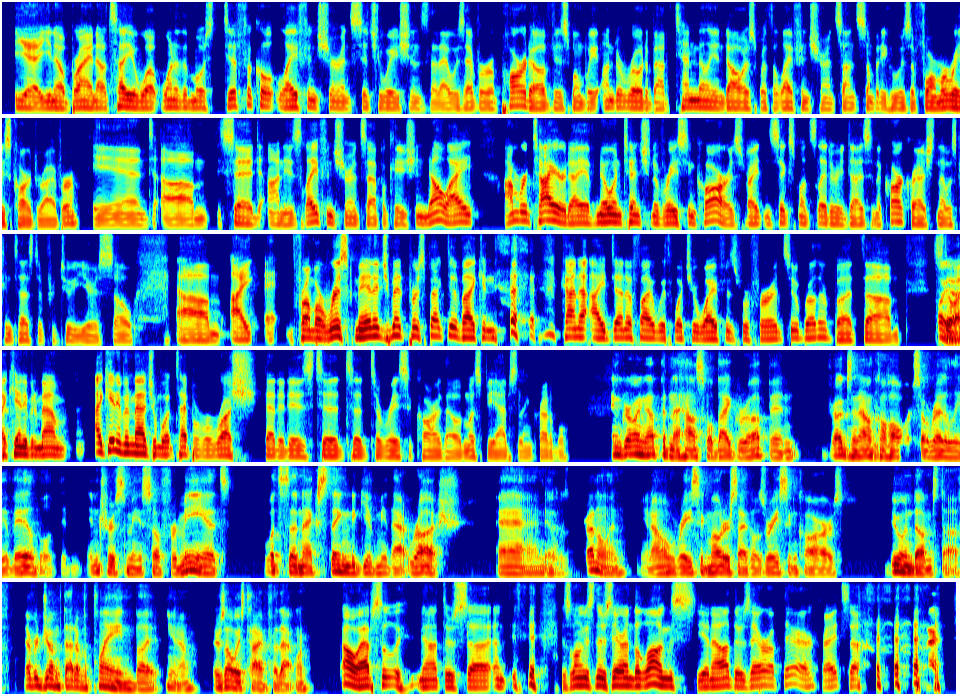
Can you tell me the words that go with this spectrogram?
Yeah, you know, Brian, I'll tell you what, one of the most difficult life insurance situations that I was ever a part of is when we underwrote about $10 million worth of life insurance on somebody who was a former race car driver and um, said on his life insurance application, no, I, I'm retired. I have no intention of racing cars. Right. And six months later, he dies in a car crash, and that was contested for two years. So, um, I, eh, from a risk management perspective, I can kind of identify with what your wife is referring to, brother. But um, oh, yeah. I can't even imagine. I can't even imagine what type of a rush that it is to to to race a car, though. It must be absolutely incredible. And growing up in the household I grew up in, drugs and alcohol were so readily available. It didn't interest me. So for me, it's what's the next thing to give me that rush and it was adrenaline, you know, racing motorcycles, racing cars, doing dumb stuff. Never jumped out of a plane, but you know, there's always time for that one. Oh, absolutely. No, there's uh, and as long as there's air in the lungs, you know, there's air up there, right? So,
